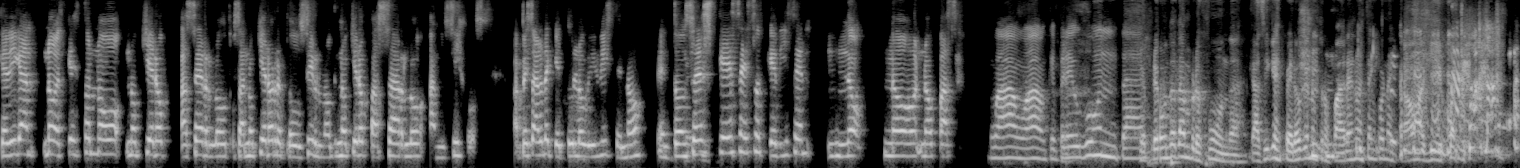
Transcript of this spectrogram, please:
que digan, no, es que esto no, no quiero hacerlo, o sea, no quiero reproducirlo, no, no quiero pasarlo a mis hijos, a pesar de que tú lo viviste, ¿no? Entonces, ¿qué es eso que dicen, no, no, no pasa? Wow, wow, qué pregunta. Qué pregunta tan profunda. Casi que espero que nuestros padres no estén conectados aquí. porque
